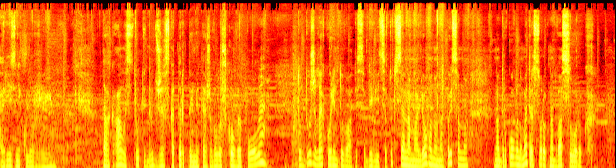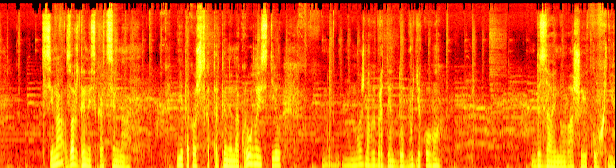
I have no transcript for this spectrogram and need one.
Різні кольори. Так, а ось тут ідуть вже скатертини, теж волошкове поле. Тут дуже легко орієнтуватися. Дивіться, тут все намальовано, написано, надруковано 1,40 на 2,40. Ціна завжди низька ціна. Є також скатертини на круглий стіл. Можна вибрати до будь-якого дизайну вашої кухні.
